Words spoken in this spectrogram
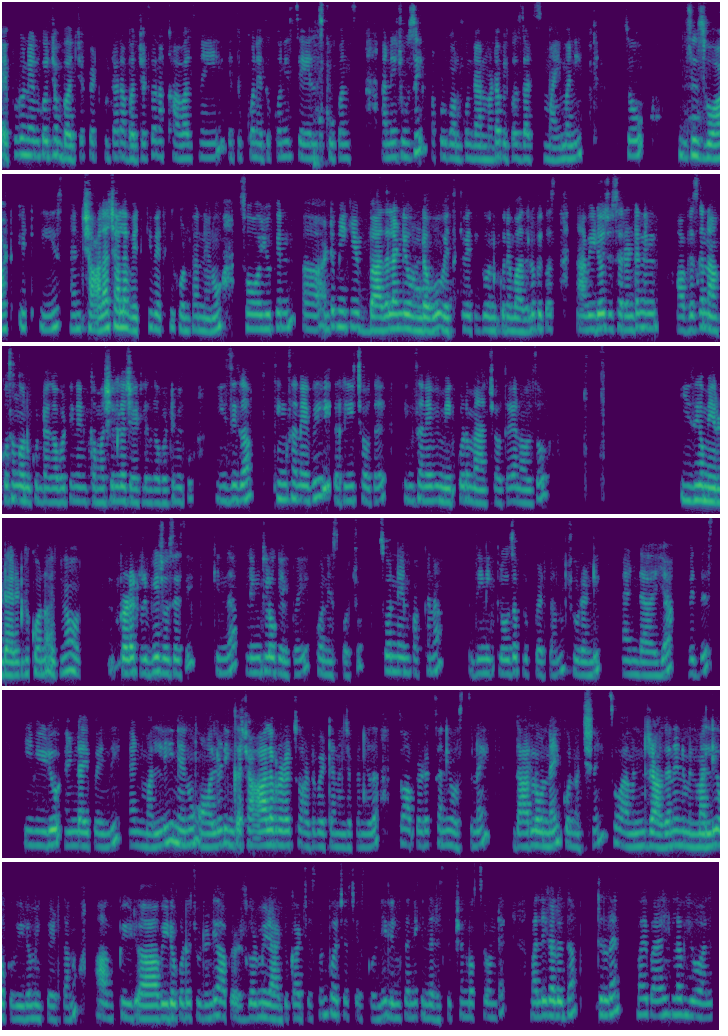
ఎప్పుడు నేను కొంచెం బడ్జెట్ పెట్టుకుంటాను. ఆ బడ్జెట్‌లో నాకు కావాల్సినవి ఎత్తుకొని ఎత్తుకొని సేల్స్, కూపన్స్ అన్ని చూసి అప్పుడు కొనుక్కుంటాను అనమాట. Because that's my money. So, this is what it is. And చాలా చాలా వెతికి, వెతికి కొంటాను నేను. సో, యూ కెన్ అంటే మీకు ఈ బాధలన్నీ ఉండవు. వెతికి, వెతికి కొనుక్కునే బాధలు. బికాస్ నా వీడియో చూసారంటే నేను ఆబ్వియస్‌గా నా కోసం కొనుక్కుంటాను కాబట్టి నేను కమర్షియల్‌గా చేయట్లేదు కాబట్టి మీకు ఈజీగా థింగ్స్ అనేవి రీచ్ అవుతాయి. థింగ్స్ అనేవి మీకు కూడా మ్యాచ్ అవుతాయి. అండ్ ఆల్సో ఈజీగా మీరు డైరెక్ట్‌గా కొనవచ్చు ప్రోడక్ట్ ప్రొడక్ట్ రివ్యూ చూసేసి కింద లింక్‌లోకెళ్ళిపోయి కొనేసుకోవచ్చు. సో, నేను పక్కన దీని క్లోజప్ లుక్ పెడతాను చూడండి. అండ్ యా విత్ దిస్ ఈ వీడియో ఎండ్ అయిపోయింది. అండ్ మళ్ళీ నేను ఆల్రెడీ ఇంకా చాలా ప్రొడక్ట్స్ ఆర్డర్ పెట్టానని చెప్పాను కదా! సో, ఆ ప్రొడక్ట్స్ అన్ని వస్తున్నాయి. దారిలో ఉన్నాయి. కొన్ని వచ్చినాయి. సో, అవన్నీ రాగానే నేను మళ్ళీ ఒక వీడియో మీకు పెడతాను. ఆ వీడియో వీడియో కూడా చూడండి. ఆ ప్రొడక్ట్స్ కూడా మీరు యాడ్ కార్డ్ చేసుకొని పర్చేస్ చేసుకోండి. లింక్స్ అన్ని కింద డిస్క్రిప్షన్ బాక్స్‌లో ఉంటాయి. మళ్ళీ కలుద్దాం. Till then bye bye. Love you all.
